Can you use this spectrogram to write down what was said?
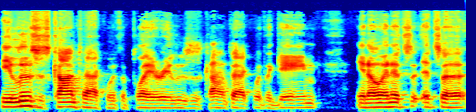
he loses contact with the player, he loses contact with the game, you know, and it's it's a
